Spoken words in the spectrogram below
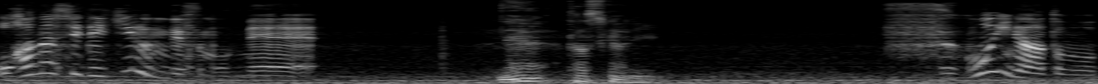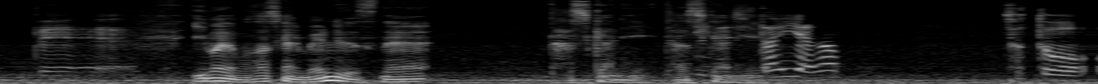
お話できるんですもんね。ね確かにすごいなと思って。今でも確かに便利ですね確かに確かに時代やな。ちょっと、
